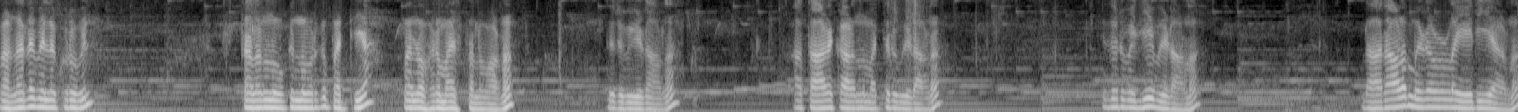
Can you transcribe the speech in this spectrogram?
വളരെ വിലക്കുറവിൽ സ്ഥലം നോക്കുന്നവർക്ക് പറ്റിയ മനോഹരമായ സ്ഥലമാണ്. ഇതൊരു വീടാണ്. ആ താഴെ കാണുന്ന മറ്റൊരു വീടാണ്. ഇതൊരു വലിയ വീടാണ്. ധാരാളം വീടുകളുള്ള ഏരിയയാണ്.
